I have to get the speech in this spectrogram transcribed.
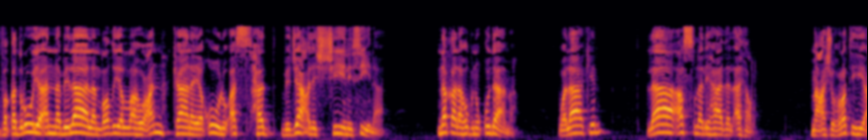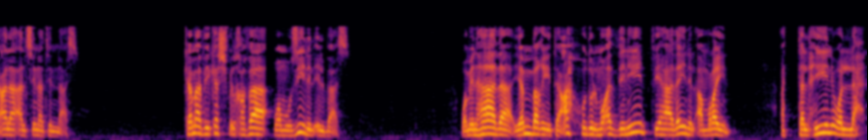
فقد روي أن بلالا رضي الله عنه كان يقول أسهد بجعل الشين سينا نقله ابن قدامة. ولكن لا أصل لهذا الأثر مع شهرته على ألسنة الناس. كما في كشف الخفاء ومزيل الإلباس. ومن هذا ينبغي تعهد المؤذنين في هذين الأمرين التلحين واللحن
